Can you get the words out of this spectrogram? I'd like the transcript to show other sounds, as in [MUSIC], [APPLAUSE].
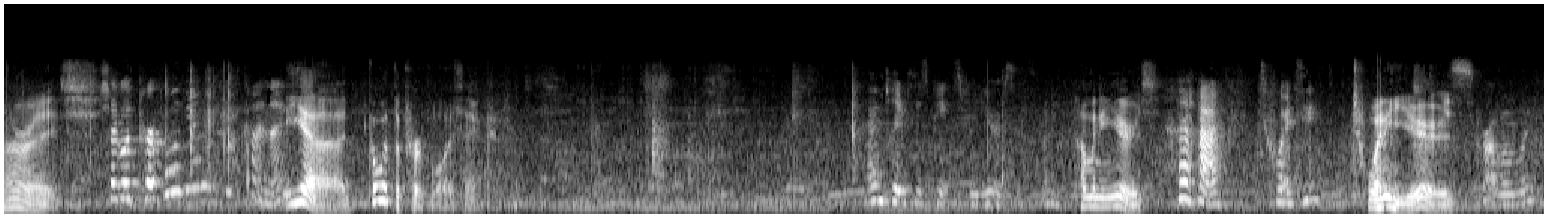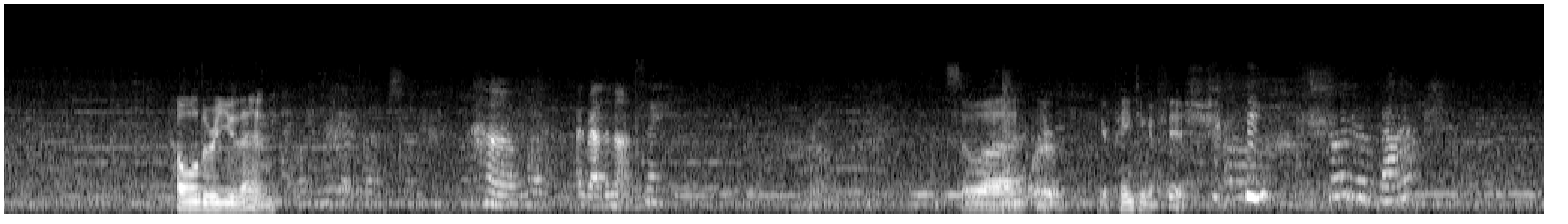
Alright. Should I go with purple again? It's kind of nice. Yeah, go with the purple, I think. I haven't played with these paints for years. It's funny. [LAUGHS] How many years? 20, 20 years? probably. How old were you then? Um, I'd rather not say. So, uh, you're, you're painting a fish. [LAUGHS] Further back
